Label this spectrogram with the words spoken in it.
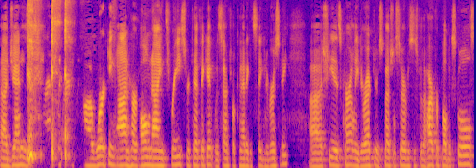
Uh, Jen is currently, uh, working on her 093 certificate with Central Connecticut State University. Uh, She is currently Director of Special Services for the Hartford Public Schools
